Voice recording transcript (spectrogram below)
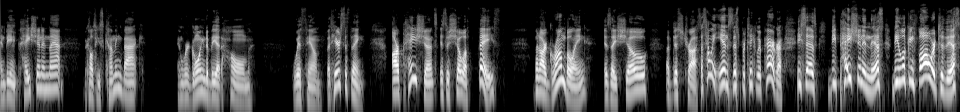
and being patient in that because He's coming back and we're going to be at home with Him. But here's the thing our patience is a show of faith, but our grumbling is a show of distrust. That's how he ends this particular paragraph. He says, Be patient in this, be looking forward to this,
